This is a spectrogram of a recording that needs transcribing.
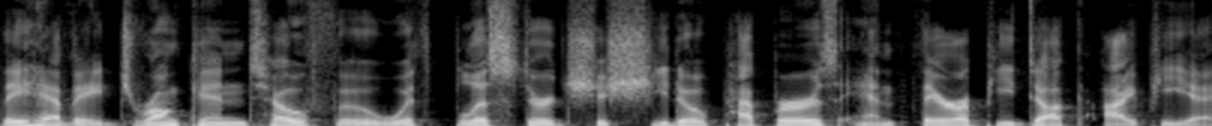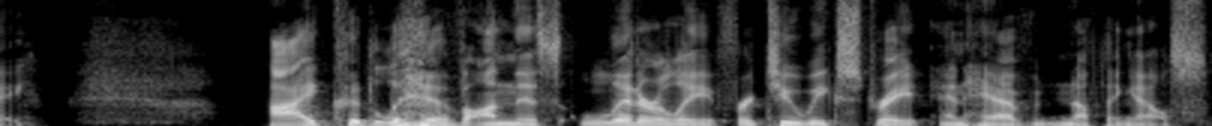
They have a drunken tofu with blistered shishito peppers and therapy duck IPA. I could live on this literally for two weeks straight and have nothing else.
